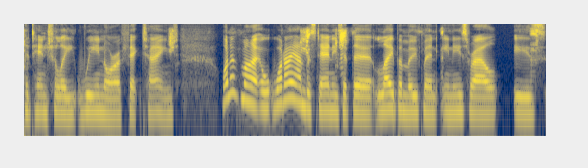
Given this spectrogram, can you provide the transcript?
potentially win or affect change. One of my, what I understand is that the labor movement in Israel is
